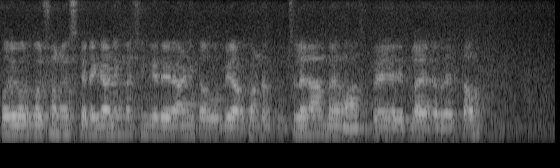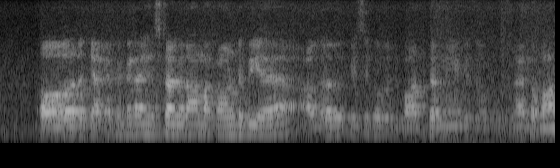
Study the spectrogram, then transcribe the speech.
कोई और क्वेश्चन हो इसके रिगार्डिंग मशीन के रिगार्डिंग तो वो भी आप कमेंट पूछ लेना। मैं वहाँ पर रिप्लाई कर देता हूँ। और क्या कहते हैं, मेरा इंस्टाग्राम अकाउंट भी है। अगर किसी को कुछ बात करनी है, किसी को पूछना है तो वहाँ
